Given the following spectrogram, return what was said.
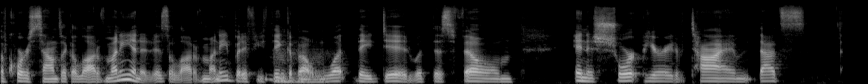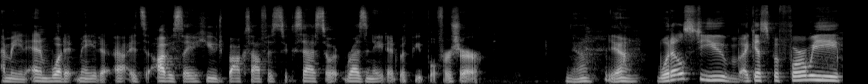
of course sounds like a lot of money and it is a lot of money but if you think mm-hmm. about what they did with this film in a short period of time that's i mean and what it made uh, it's obviously a huge box office success so it resonated with people for sure yeah yeah what else do you i guess before we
